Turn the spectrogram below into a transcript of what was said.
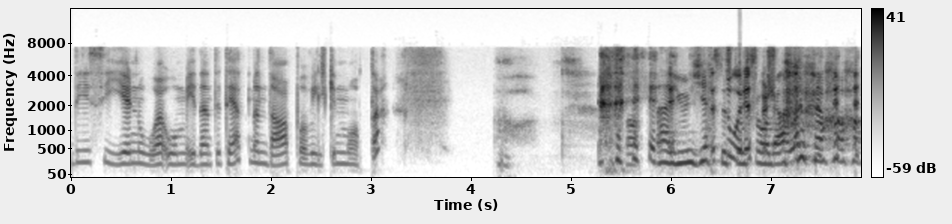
de sier noe om identitet, men da på hvilken måte? Oh. Ja, det här är ju en jättestor fråga. ja,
